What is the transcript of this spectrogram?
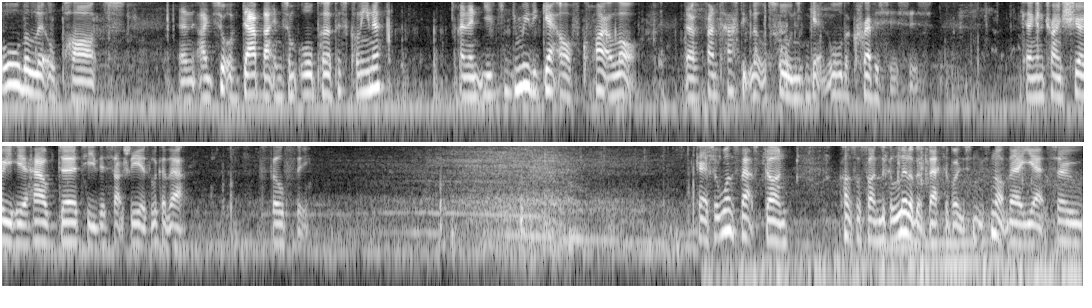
all the little parts, and I sort of dab that in some all-purpose cleaner and then you can really get off quite a lot. They're a fantastic little tool and you can get all the crevices. Okay, I'm going to try and show you here how dirty this actually is. Look at that. Filthy. Okay, so once that's done, console's starting to look a little bit better, but it's, it's not there yet. So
